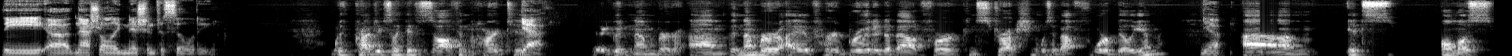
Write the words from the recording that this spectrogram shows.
the uh, National Ignition Facility? With projects like this, it's often hard to yeah. get a good number. Um, the number I have heard bruited about for construction was about four billion. Yeah, um, it's almost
